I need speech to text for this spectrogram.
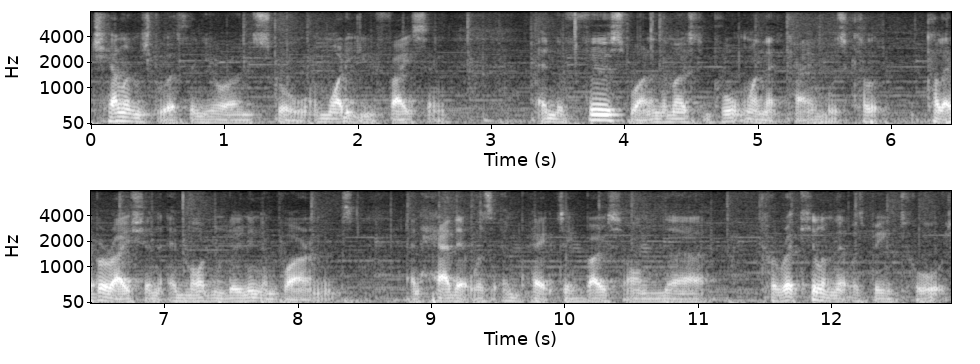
challenged with in your own school and what are you facing? And the first one and the most important one that came was col collaboration and modern learning environments and how that was impacting both on the curriculum that was being taught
